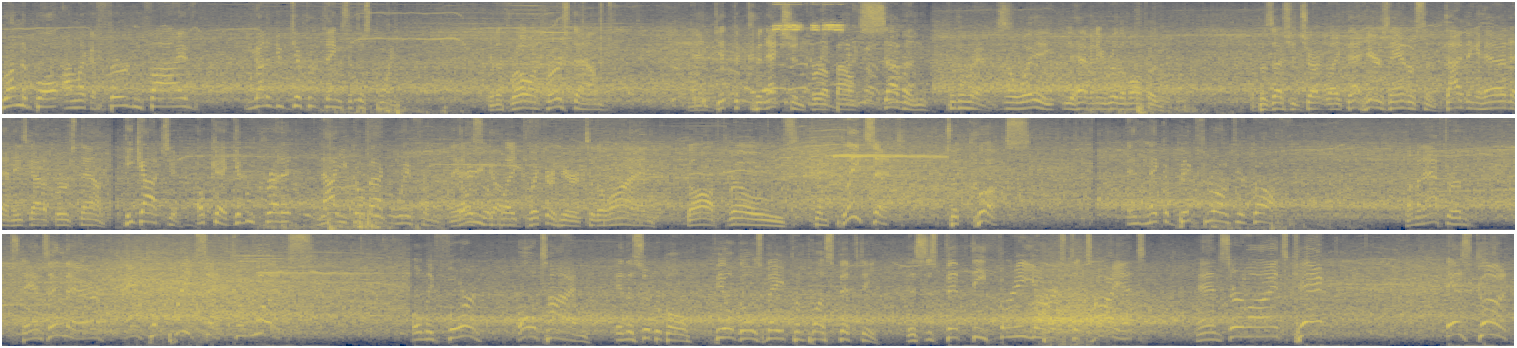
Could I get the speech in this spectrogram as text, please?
run the ball on like a third and five. You got to do different things at this point. Gonna throw on first down and get the connection for about seven. For the Rams. No way you have any rhythm off of a possession chart like that. Here's Anderson diving ahead, and he's got a first down. He got you. Okay, give him credit. Now you go back away from him. They there also you go. play quicker here to the line. Goff throws, completes it to Cooks. And make a big throw if you're Goff. Coming after him, stands in there and completes it to Woods. Only four all-time in the Super Bowl field goals made from plus 50. This is 53 yards to tie it. And Zuerlein's kick is good.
